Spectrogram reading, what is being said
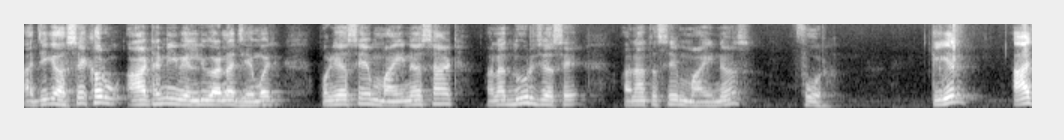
આ જગ્યાએ હશે ખરું, આઠની વેલ્યુ આના જેમ જ, પણ એ હશે માઇનસ આઠ, આના દૂર જશે, આના થશે માઇનસ ફોર. ક્લિયર? આ જ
